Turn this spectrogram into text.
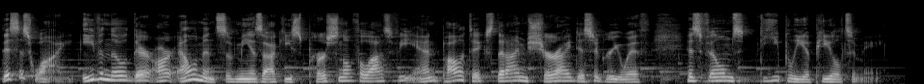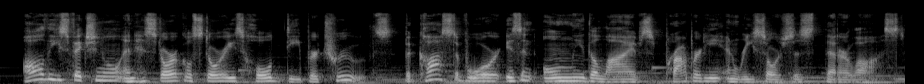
This is why, even though there are elements of Miyazaki's personal philosophy and politics that I'm sure I disagree with, his films deeply appeal to me. All these fictional and historical stories hold deeper truths. The cost of war isn't only the lives, property, and resources that are lost.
